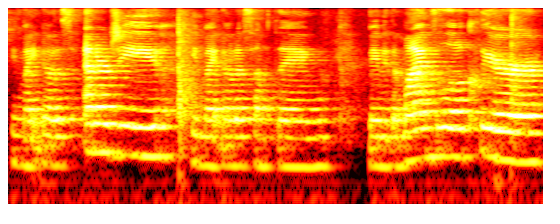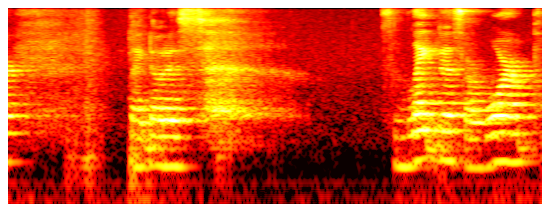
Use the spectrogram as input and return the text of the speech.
You might notice energy, you might notice something, maybe the mind's a little clearer, you might notice some lightness or warmth.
